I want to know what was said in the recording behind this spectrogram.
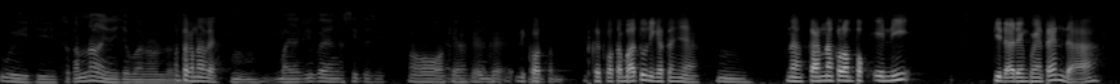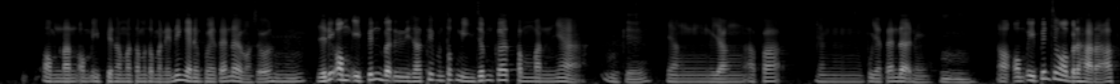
Wih, di terkenal ini coba rondo. Oh, terkenal ya? Mm-mm. Banyak juga yang ke situ sih. Oh, oke oke oke. Di kota dekat Kota Batu nih katanya. Hmm. Nah, karena kelompok ini tidak ada yang punya tenda, Om Nan, Om Ipin sama teman-teman ini nggak ada yang punya tenda, Mas Sul. Mhm. Jadi Om Ipin berinisiatif untuk minjem ke temannya Oke. yang yang apa yang punya tenda nih. Mm-mm. Nah, Om Ipin cuma berharap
